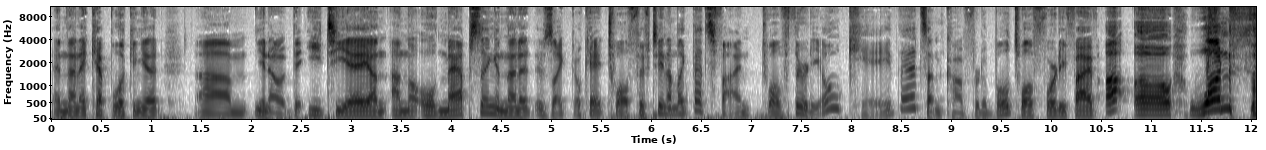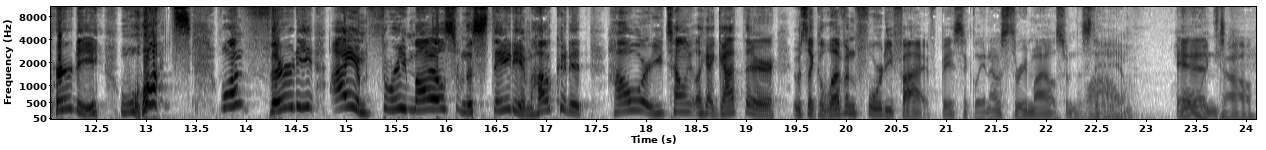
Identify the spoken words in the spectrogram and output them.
And then I kept looking at, um, you know, the ETA on, on the old maps thing, and then it was like, okay, twelve fifteen. I'm like, that's fine. Twelve thirty. Okay, that's uncomfortable. Twelve forty five. Uh oh. One thirty. What? One thirty? I am three miles from the stadium. How could it? How are you telling? Like I got there. It was like eleven forty five basically, and I was three miles from the stadium. Holy And cow.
